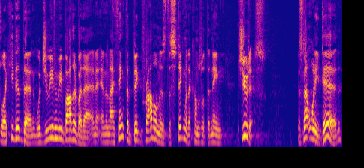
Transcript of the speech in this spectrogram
like he did then, would you even be bothered by that? And, and, and I think the big problem is the stigma that comes with the name Judas. It's not what he did.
